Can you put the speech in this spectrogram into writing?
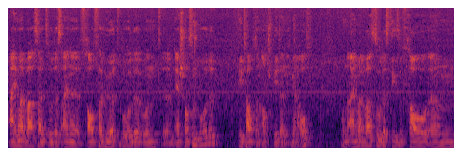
Einmal war es halt so, dass eine Frau verhört wurde und ähm, erschossen wurde. Die taucht dann auch später nicht mehr auf. Und einmal war es so, dass diese Frau ähm,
